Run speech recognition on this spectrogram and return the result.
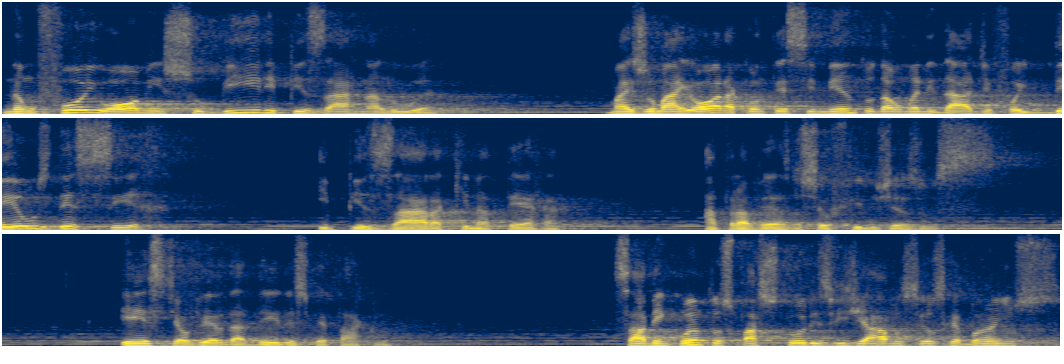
não foi o homem subir e pisar na lua, mas o maior acontecimento da humanidade foi Deus descer e pisar aqui na terra através do seu filho Jesus. Este é o verdadeiro espetáculo. Sabe, enquanto os pastores vigiavam seus rebanhos,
